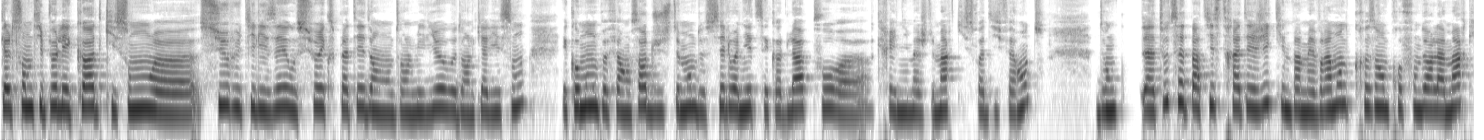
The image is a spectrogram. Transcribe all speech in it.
quels sont un petit peu les codes qui sont euh, surutilisés ou surexploités dans, dans le milieu dans lequel ils sont et comment on peut faire en sorte justement de s'éloigner de ces codes-là pour euh, créer une image de marque qui soit différente. Donc il y a toute cette partie stratégique qui me permet vraiment de creuser en profondeur la marque,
